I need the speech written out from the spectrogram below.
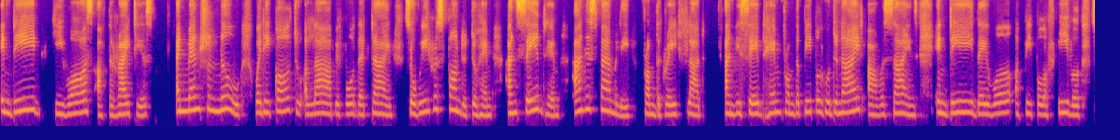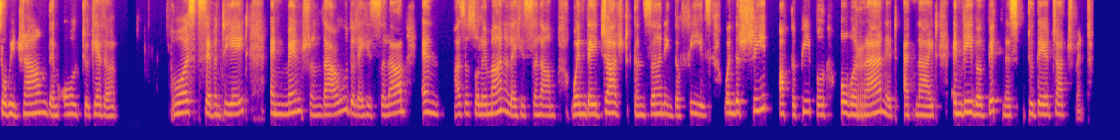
Indeed, he was of the righteous. And mentioned Nuh when he called to Allah before that time. So we responded to him and saved him and his family from the great flood. And we saved him from the people who denied our signs. Indeed, they were a people of evil. So we drowned them all together verse 78 and mentioned Dawood alayhi salam and Hazrat Sulaiman salam when they judged concerning the fields, when the sheep of the people overran it at night and we were witness to their judgment.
